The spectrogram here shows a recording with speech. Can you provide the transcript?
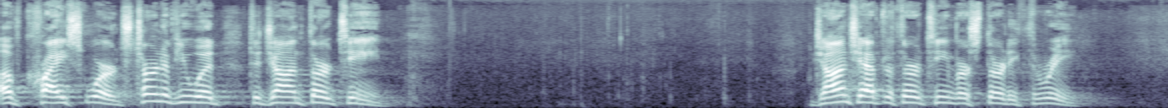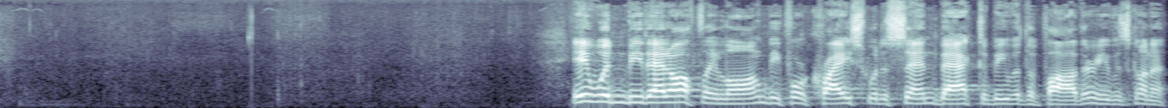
of Christ's words. Turn, if you would, to John 13. John chapter 13, verse 33. It wouldn't be that awfully long before Christ would ascend back to be with the Father. He was going to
